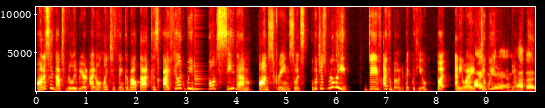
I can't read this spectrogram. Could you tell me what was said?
honestly that's really weird i don't like to think about that because i feel like we don't see them on screen so it's which is really dave i have a bone to pick with you but anyway I, do we mean, I am yeah. glad that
